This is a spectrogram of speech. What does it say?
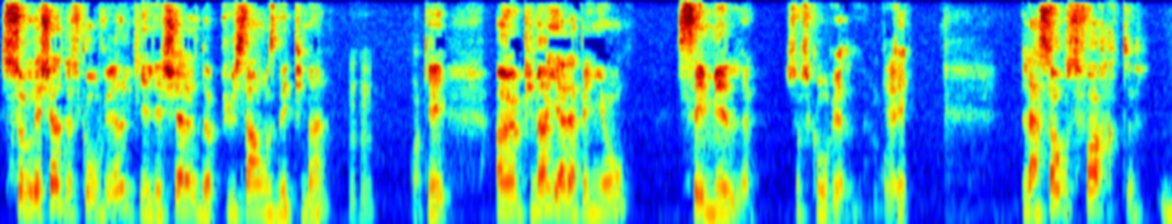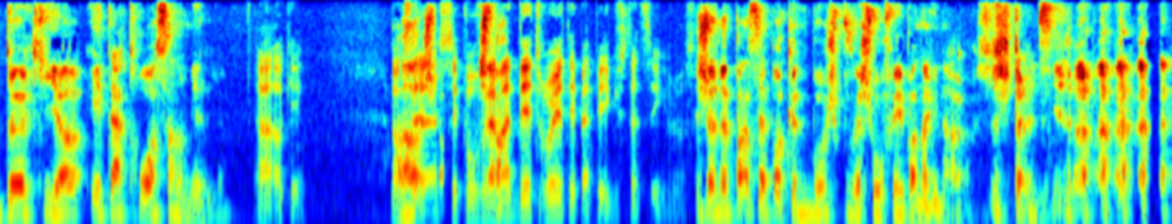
sur l'échelle de Scoville, qui est l'échelle de puissance des piments, mm-hmm. OK, un piment jalapeno, c'est 1000 sur Scoville. OK? La sauce forte de Kia est à 300 000. Ah, OK c'est pour vraiment détruire tes papilles gustatives. je ne pensais pas qu'une bouche pouvait chauffer pendant une heure. Je te le dis, là.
